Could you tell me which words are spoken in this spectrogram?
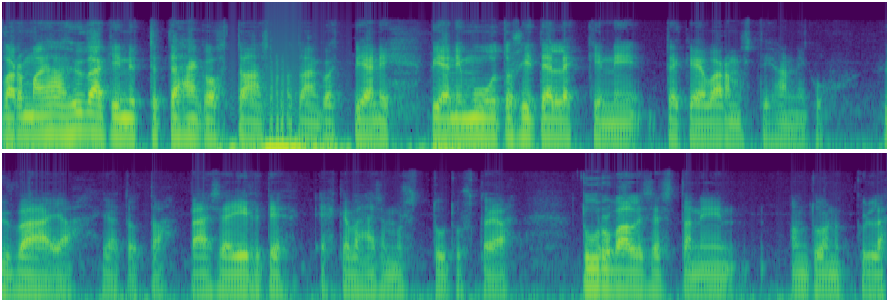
varmaan ihan hyväkin nyt tähän kohtaan, sanotaanko, että pieni, pieni muutos itsellekin niin tekee varmasti ihan niin kuin hyvää ja, ja tota, pääsee irti ehkä vähän semmoisesta tutusta ja turvallisesta, niin on tuonut kyllä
